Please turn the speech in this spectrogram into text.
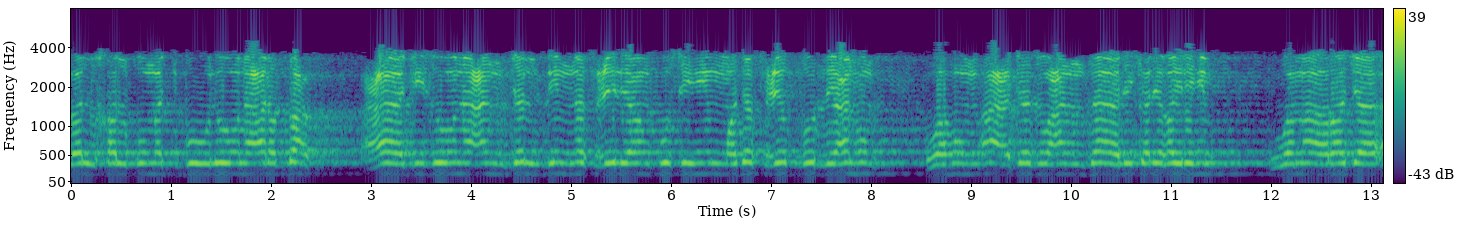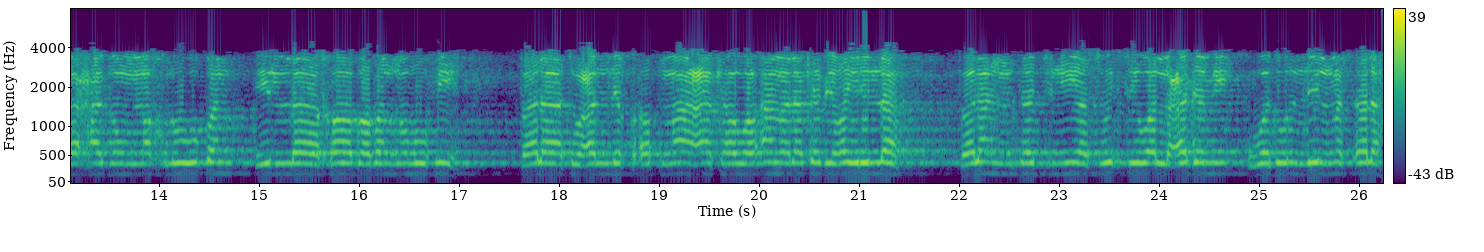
فالخلق مجبولون على الضعف عاجزون عن جلب النفع لأنفسهم ودفع الضر عنهم وهم أعجز عن ذلك لغيرهم وما رجا أحد مخلوقا إلا خاب ظنه فيه. فلا تعلق أطماعك وأملك بغير الله فلن تجني سوى العدم وذل المسألة.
